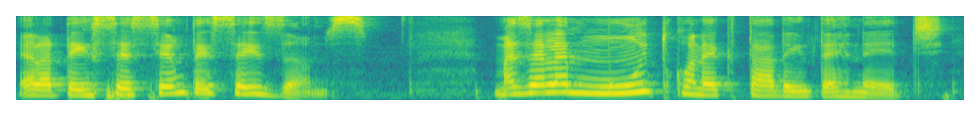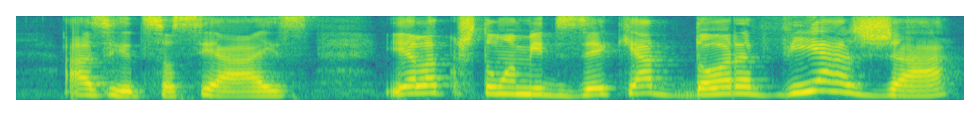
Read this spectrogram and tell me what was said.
ela tem 66 anos, mas ela é muito conectada à internet, às redes sociais, e ela costuma me dizer que adora viajar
